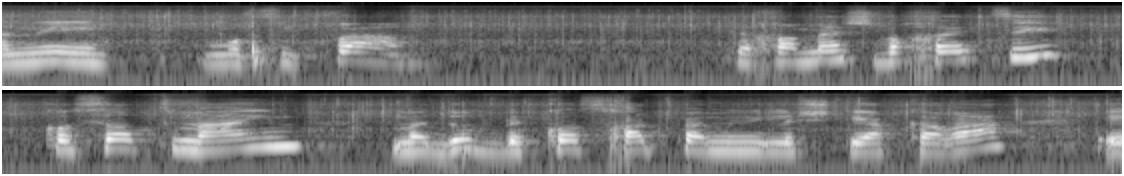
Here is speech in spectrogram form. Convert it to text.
אני מוסיפה כחמש וחצי כוסות מים מדוד בכוס חד פעמי לשתייה קרה. אה,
